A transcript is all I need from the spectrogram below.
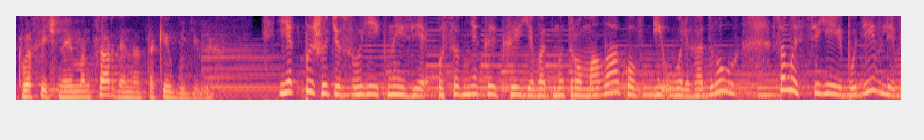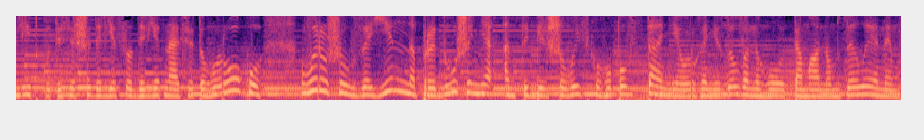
класичної мансарди на таких будівлях. Як пишуть у своїй книзі Особняки Києва Дмитро Малаков і Ольга Друг, саме з цієї будівлі влітку 1919 року вирушив загін на придушення антибільшовицького повстання, організованого отаманом Зеленим.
